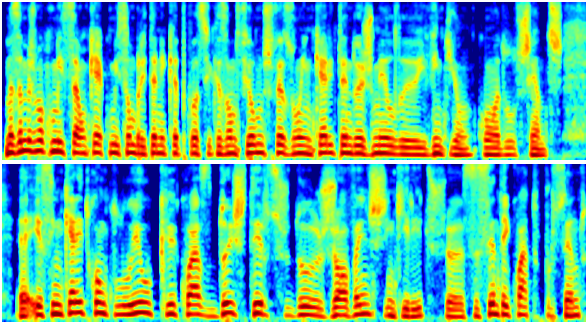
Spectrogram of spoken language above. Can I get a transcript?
Mas a mesma comissão, que é a Comissão Britânica de Classificação de Filmes, fez um inquérito em 2021 com adolescentes. Uh, esse esse inquérito concluiu que quase dois terços dos jovens inquiridos, 64%, eh,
